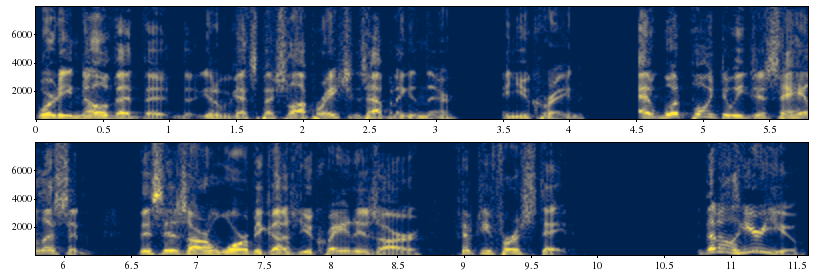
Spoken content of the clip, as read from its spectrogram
We already know that the, the you know we've got special operations happening in there in Ukraine. At what point do we just say, "Hey, listen, this is our war because Ukraine is our 51st state"? Then I'll hear you.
